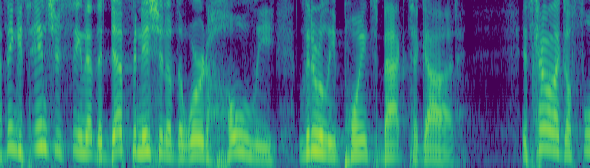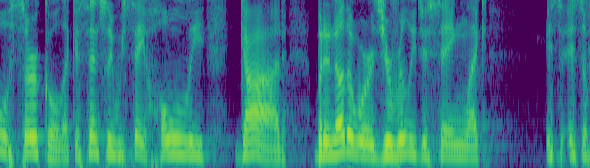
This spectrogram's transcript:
I think it's interesting that the definition of the word holy literally points back to God. It's kind of like a full circle. Like essentially, we say holy God, but in other words, you're really just saying like it's it's a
